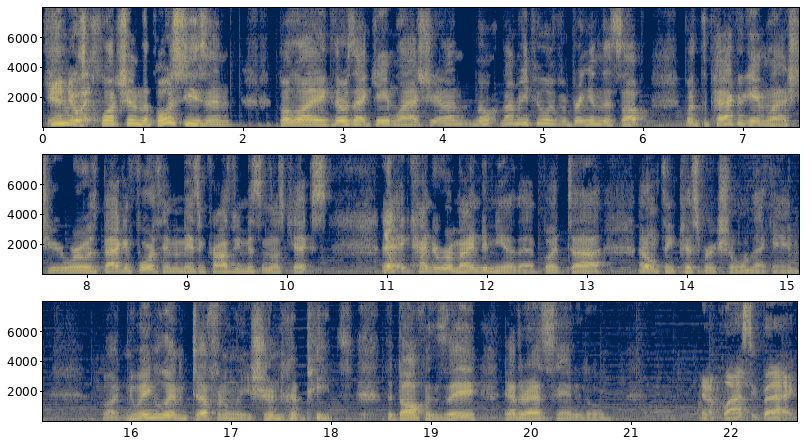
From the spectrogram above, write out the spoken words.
Can't he do was it. clutch in the postseason, but like there was that game last year. and No, not many people have been bringing this up, but the Packer game last year, where it was back and forth, him and Mason Crosby missing those kicks, Yep. it, it kind of reminded me of that. But uh, I don't think Pittsburgh should have won that game. But New England definitely shouldn't have beat the Dolphins. They, they had their asses handed to them. in a plastic bag.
